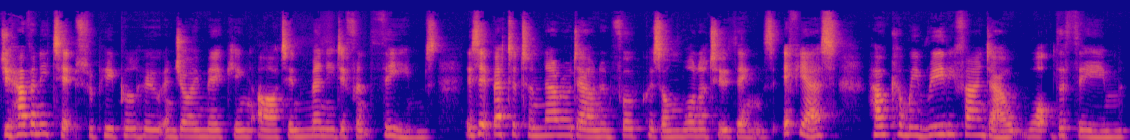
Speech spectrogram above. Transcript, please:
Do you have any tips for people who enjoy making art in many different themes? Is it better to narrow down and focus on one or two things? If yes, how can we really find out what the theme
